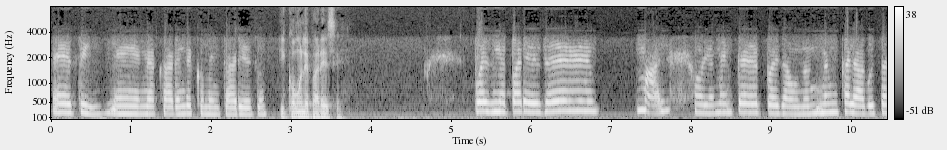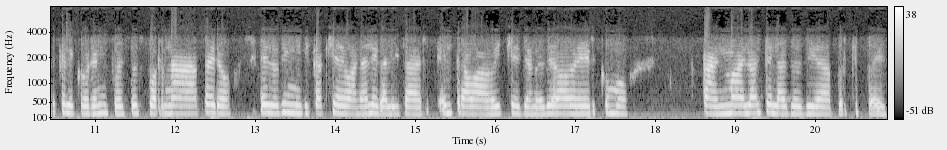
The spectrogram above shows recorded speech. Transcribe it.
Eh, sí, me, me acabaron de comentar eso. ¿Y cómo le parece? Pues me parece mal. Obviamente, pues a uno nunca le va a gustar que le cobren impuestos por nada, pero eso significa que van a legalizar el trabajo y que ya no se va a ver como tan malo ante la sociedad, porque pues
